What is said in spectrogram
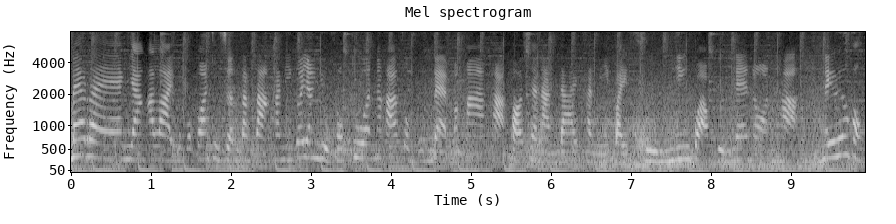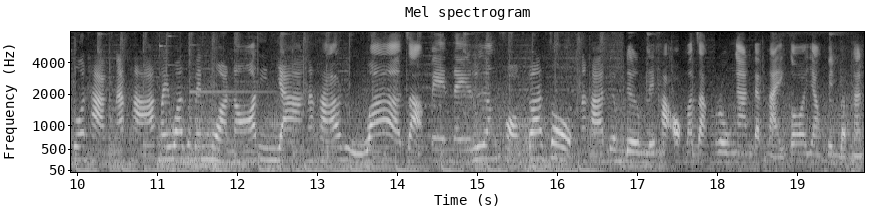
แม่แรงยางอะไหล่อุปกรณ์ฉุกเฉินต่างๆคันนี้ก็ยังอยู่ครบถ้วนนะคะ สมบูรณ์แบบมากๆค่ะ เพราะฉะนั้นได้คันนี้ไปคุ้มยิ่งกว่าคุ้มแน่นอนค่ะ ในเรื่องของตัวถังนะคะ ไม่ว่าจะเป็นหัวน็อตดินยางนะคะ หรือว่าจะเป็นในเรื่องของกระจกนะคะ เดิมๆเลยค่ะ ออกมาจากโรงงานแบบไหนก็ยังเป็นแบบนั้น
